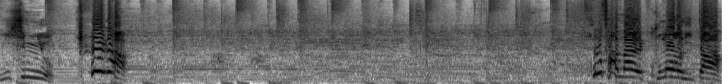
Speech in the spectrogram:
26 걔가 호사날 구멍은 있다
